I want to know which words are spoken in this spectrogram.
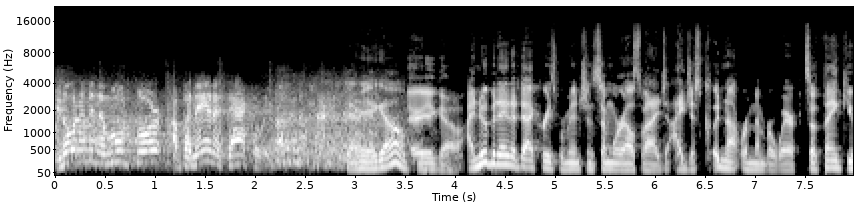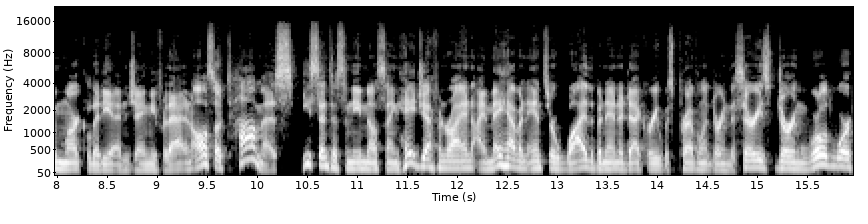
Ain't got You know what I'm in the mood for? A banana daiquiri. There you go. There you go. I knew banana daiquiris were mentioned somewhere else, but I, I just could not remember where. So thank you, Mark, Lydia, and Jamie for that. And also Thomas, he sent us an email saying, Hey, Jeff and Ryan, I may have an answer why the banana daiquiri was prevalent during the series. During World War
